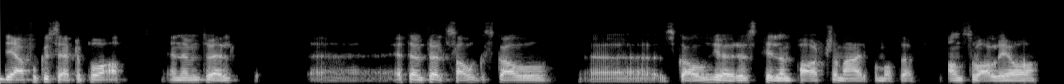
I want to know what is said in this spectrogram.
de er fokuserte på at eventuelt, et eventuelt salg skal Eh, skal gjøres til en part som er på en måte ansvarlig og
